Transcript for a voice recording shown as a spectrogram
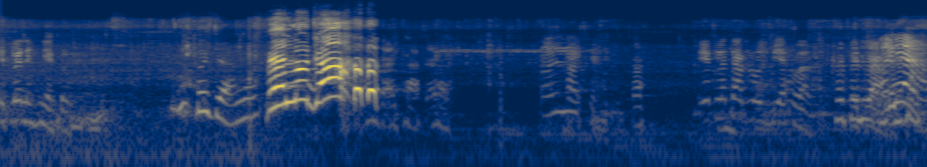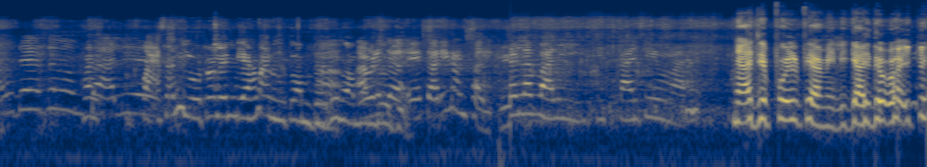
એટલે નહીં આ કરતી પેલું જા એટલે તાર રોજ બેસવાનું પાછળથી લોટો લઈને બેસવાનું તો આમ ધરીને આમ આમ આપણે એ કરી ને સારી પેલા વાલી કાલથી મારે. આજે ફૂલ ફેમિલી ગાઈ. દો ભાઈ કે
